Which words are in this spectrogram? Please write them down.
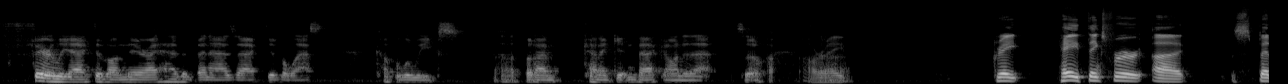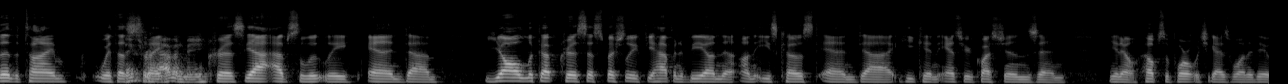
fairly active on there. I haven't been as active the last couple of weeks, uh, but I'm kind of getting back onto that. So all right. Uh, Great. Hey, thanks for uh spending the time with us thanks for tonight. having me. Chris. Yeah, absolutely. And um, y'all look up Chris, especially if you happen to be on the on the East Coast, and uh, he can answer your questions and you know help support what you guys want to do.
